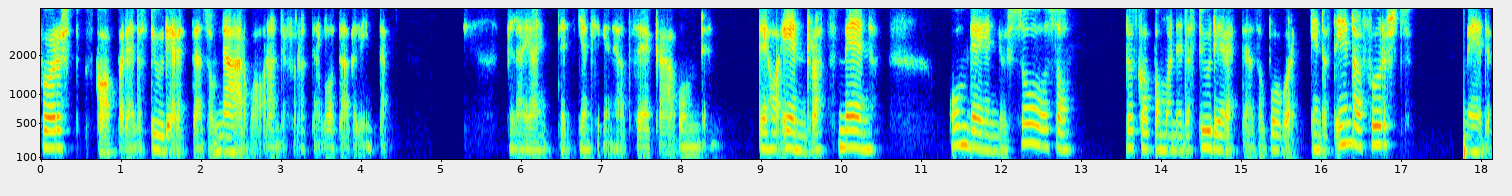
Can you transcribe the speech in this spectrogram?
först skapa den där studierätten som närvarande för att den låter väl inte eller jag är inte egentligen helt säker om det, det har ändrats, men om det är ännu så, så då skapar man den där studierätten som pågår endast en dag först med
